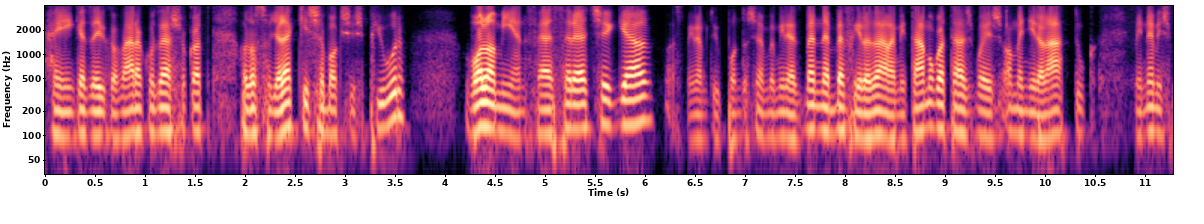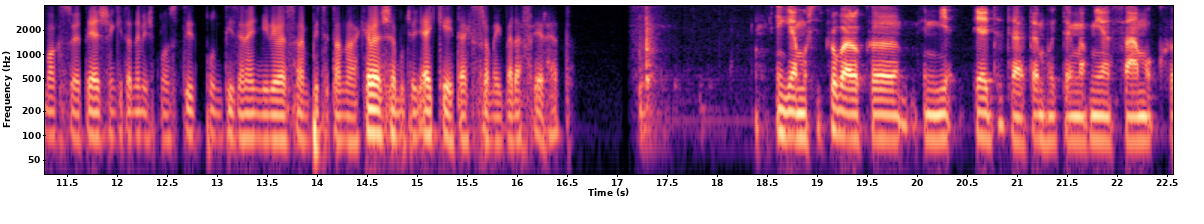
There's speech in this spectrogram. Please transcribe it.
helyén kezeljük a várakozásokat, az az, hogy a legkisebb aksis Pure, valamilyen felszereltséggel, azt még nem tudjuk pontosan, mi lesz benne, befér az állami támogatásba, és amennyire láttuk, még nem is maxolja teljesen ki, tehát nem is pont, pont 11 millió, hanem picit annál kevesebb, úgyhogy egy-két extra még beleférhet. Igen, most itt próbálok, én jegyzeteltem, hogy tegnap milyen számok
